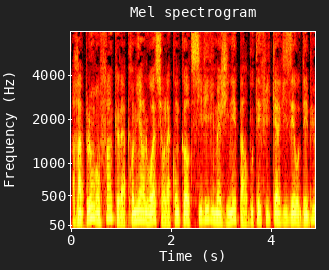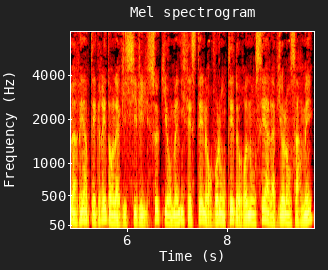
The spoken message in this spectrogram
Rappelons enfin que la première loi sur la concorde civile imaginée par Bouteflika visait au début à réintégrer dans la vie civile ceux qui ont manifesté leur volonté de renoncer à la violence armée,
